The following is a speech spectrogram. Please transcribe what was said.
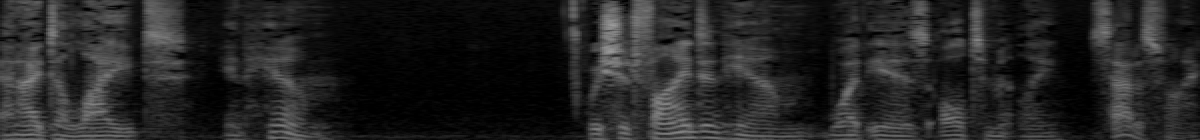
And I delight in Him. We should find in Him what is ultimately satisfying.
